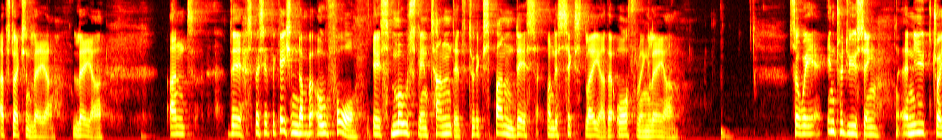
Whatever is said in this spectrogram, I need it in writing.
abstraction layer. layer. And the specification number 04 is mostly intended to expand this on the sixth layer, the authoring layer. So we're introducing a new tra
